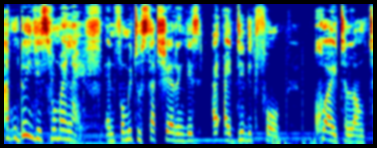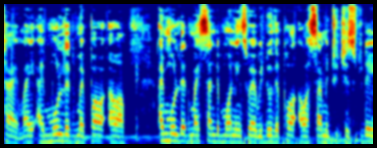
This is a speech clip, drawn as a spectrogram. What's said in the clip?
i'm doing this for my life. And for me to start sharing this i, I did it for quite a long time. I, I molded my power hour. I molded my sunday mornings where we do the power hour summit which is today.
